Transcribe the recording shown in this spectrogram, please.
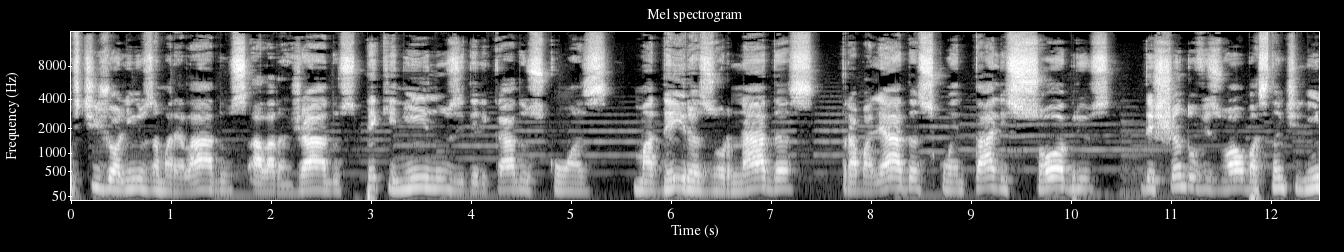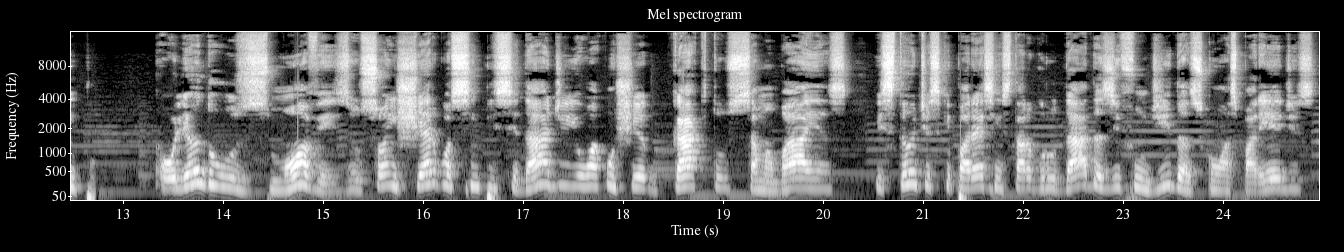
os tijolinhos amarelados, alaranjados, pequeninos e delicados com as madeiras ornadas, trabalhadas com entalhes sóbrios, deixando o visual bastante limpo. Olhando os móveis, eu só enxergo a simplicidade e o aconchego. Cactos, samambaias, estantes que parecem estar grudadas e fundidas com as paredes,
